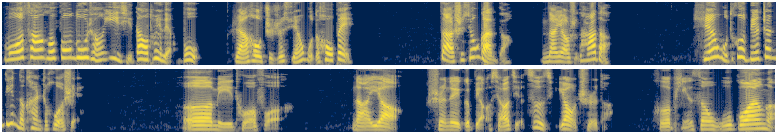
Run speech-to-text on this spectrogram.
魔苍和丰都城一起倒退两步，然后指着玄武的后背：“大师兄干的，那要是他的。”玄武特别镇定地看着祸水。阿弥陀佛，那药是那个表小姐自己要吃的，和贫僧无关啊！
